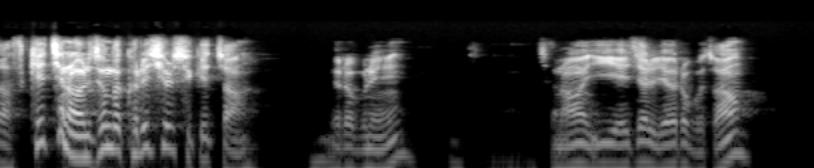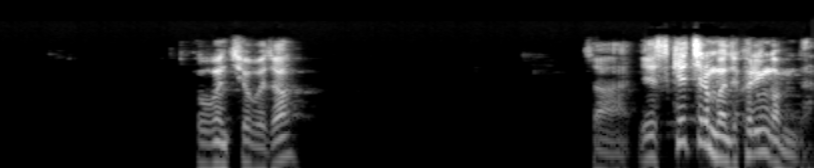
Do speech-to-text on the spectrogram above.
자, 스케치는 어느 정도 그리실 수 있겠죠? 여러분이. 저는 이 예제를 열어보죠. 부분 지워보죠. 자, 이 스케치를 먼저 그린 겁니다.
